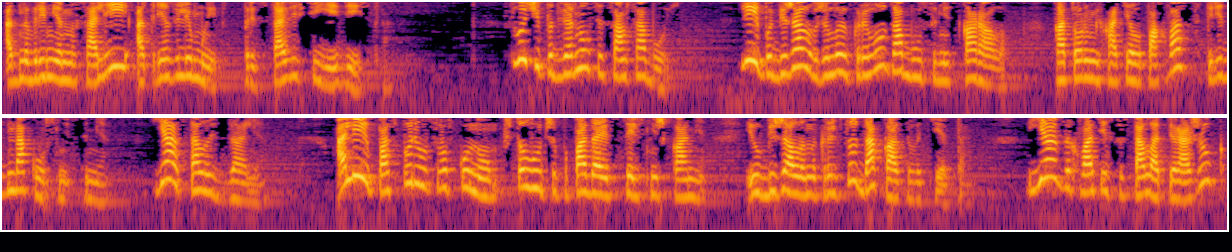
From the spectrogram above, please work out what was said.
Одновременно с Алией отрезали мы, представив сие действо. Случай подвернулся сам собой. Лия побежала в жилое крыло за бусами из кораллов, которыми хотела похвастаться перед однокурсницами. Я осталась в зале. Алия поспорила с Вовкуном, что лучше попадает в цель снежками, и убежала на крыльцо доказывать это. Я, захватив со стола пирожок,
